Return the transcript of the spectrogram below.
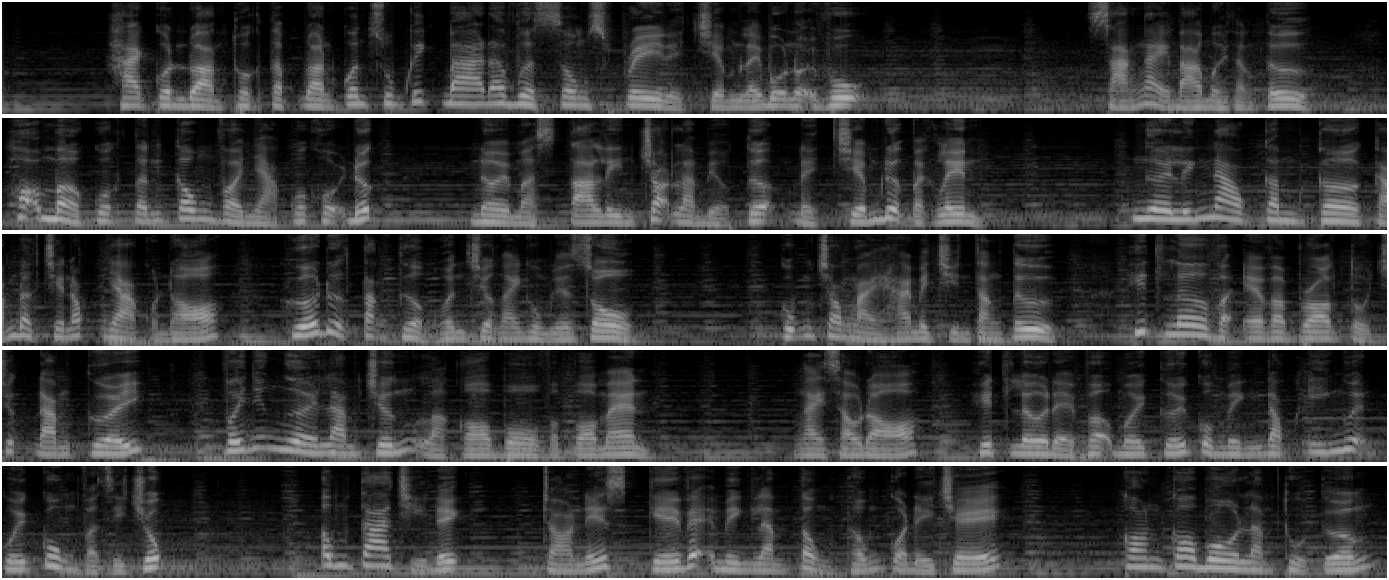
Hai quân đoàn thuộc tập đoàn quân xung kích 3 đã vượt sông Spree để chiếm lấy bộ nội vụ. Sáng ngày 30 tháng 4, họ mở cuộc tấn công vào nhà quốc hội Đức, nơi mà Stalin chọn làm biểu tượng để chiếm được Berlin. Người lính nào cầm cờ cắm được trên nóc nhà của nó hứa được tặng thưởng huân chương anh hùng Liên Xô. Cũng trong ngày 29 tháng 4, Hitler và Eva Braun tổ chức đám cưới với những người làm chứng là Goebbels và Bormann. Ngay sau đó, Hitler để vợ mới cưới của mình đọc ý nguyện cuối cùng và di chúc. Ông ta chỉ định Dönitz kế vệ mình làm tổng thống của đế chế, còn Goebbels làm thủ tướng.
